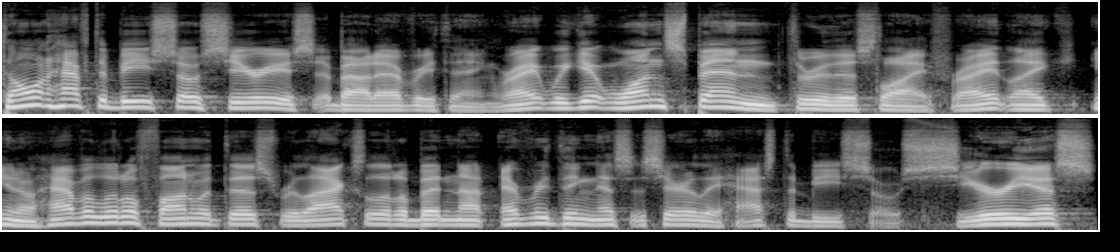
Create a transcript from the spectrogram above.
don't have to be so serious about everything, right? We get one spin through this life, right? Like, you know, have a little fun with this, relax a little bit. Not everything necessarily has to be so serious,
